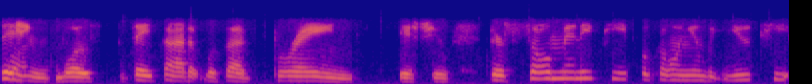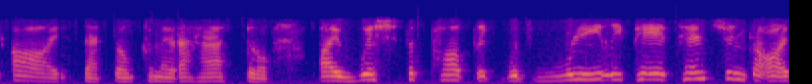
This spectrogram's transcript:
thing was they thought it was a brain issue. There's so many people going in with UTIs that don't come out of hospital. I wish the public would really pay attention, guys.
